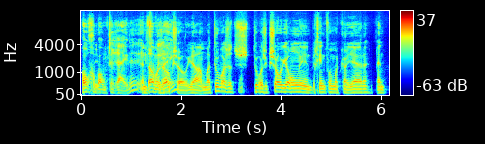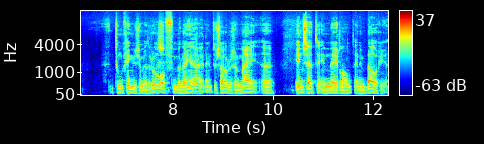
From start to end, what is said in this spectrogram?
Hogeboom te rijden? in En dat was ook 1? zo, ja. Maar toen was, het, toen was ik zo jong in het begin van mijn carrière. En toen gingen ze met Roelof Formule 1 rijden. En toen zouden ze mij eh, inzetten in Nederland en in België.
